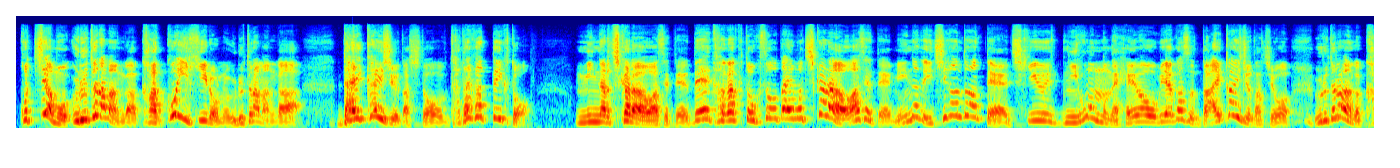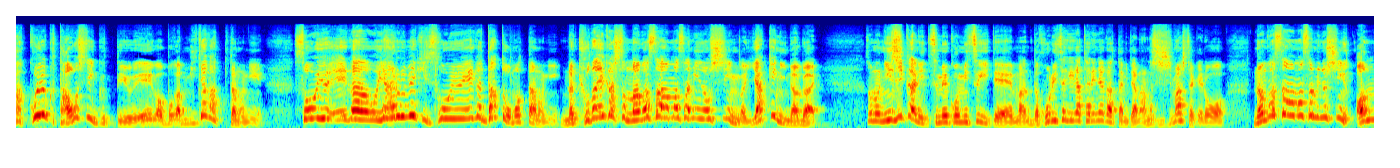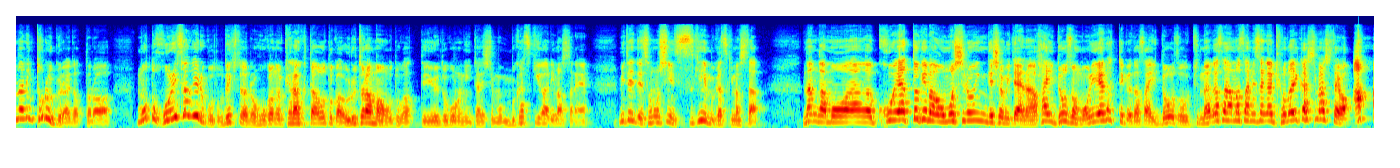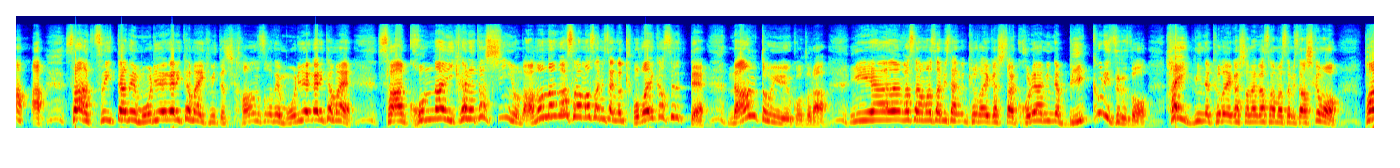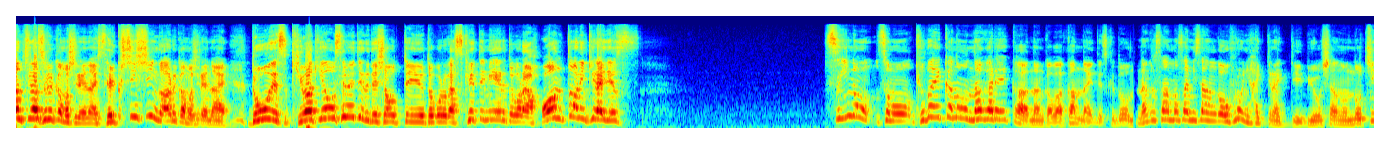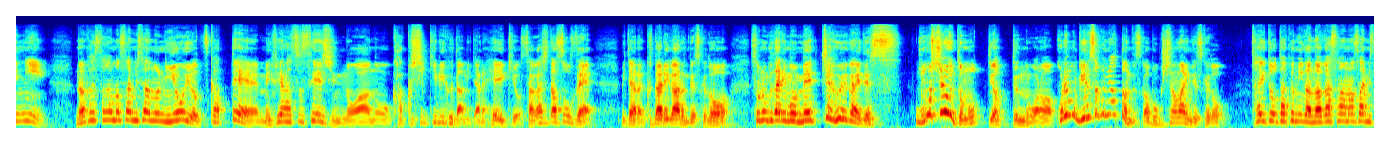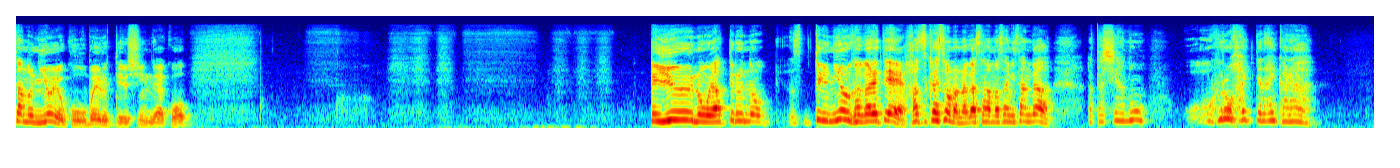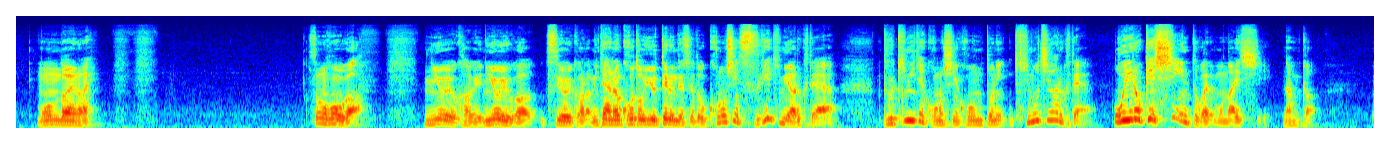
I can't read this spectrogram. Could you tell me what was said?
こっちはもうウルトラマンが、かっこいいヒーローのウルトラマンが、大怪獣たちと戦っていくと。みんなの力を合わせて、で、科学特捜隊も力を合わせて、みんなで一丸となって、地球、日本のね、平和を脅かす大怪獣たちを、ウルトラマンがかっこよく倒していくっていう映画を僕は見たかったのに、そういう映画をやるべき、そういう映画だと思ったのに、巨大化した長澤まさみのシーンがやけに長い。その2時間に詰め込みすぎて、まあ、掘り下げが足りなかったみたいな話しましたけど、長澤まさみのシーンあんなに撮るぐらいだったら、もっと掘り下げることできたら他のキャラクターをとか、ウルトラマンをとかっていうところに対してもムカつきがありましたね。見ててそのシーンすげえムカつきました。なんかもう、なんかこうやっとけば面白いんでしょみたいな、はい、どうぞ盛り上がってください。どうぞ、長澤まさみさんが巨大化しましたよ。あはは。さあ、ツイッターで盛り上がりたまえ、君たち感想で盛り上がりたまえ。さあ、こんなイかれたシーンをあの長澤まさみさんが巨大化するって、なんということだ。いやー、長澤まさみさんが巨大化した。これはみんなびっくりするぞ。はい、みんな巨大化した長澤まさみさん。しかも、パンチラするかもしれない。セクシーシーンがあるかもしれない。どうです？キワキワを攻めてるでしょ？っていうところが透けて見えるところは本当に嫌いです。次の、その、巨大化の流れかなんかわかんないですけど、長澤まさみさんがお風呂に入ってないっていう描写の後に、長澤まさみさんの匂いを使って、メフィラス星人のあの、隠し切り札みたいな兵器を探し出そうぜみたいなくだりがあるんですけど、そのくだりもめっちゃ不愉快です。面白いと思ってやってんのかな？これも原作にあったんですか？僕知らないんですけど。斎藤匠が長澤まさみさんの匂いをこう覚えるっていうシーンで、こう、っていうのをやってるの、っていう匂いを嗅がれて、恥ずかしそうな長澤まさみさんが、私あの、お風呂入ってないから、問題ない。その方が、匂いを嗅げ、匂いが強いから、みたいなことを言ってるんですけど、このシーンすげえ気味悪くて、不気味でこのシーン本当に気持ち悪くて、お色気シーンとかでもないし、なんか、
